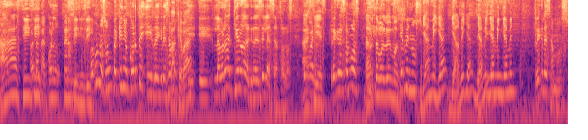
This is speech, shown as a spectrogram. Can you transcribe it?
Ah, sí, sí. me acuerdo, pero sí, sí, sí. Vámonos a un pequeño corte y regresamos. Va que va. eh, la verdad quiero agradecerles a todos. Pero Así es. Regresamos. y- Ahorita volvemos. Llámenos. Llame ya, llame ya, llamen, llamen, llamen. Regresamos.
